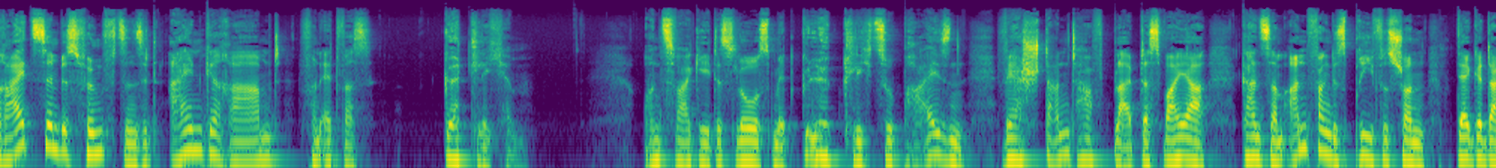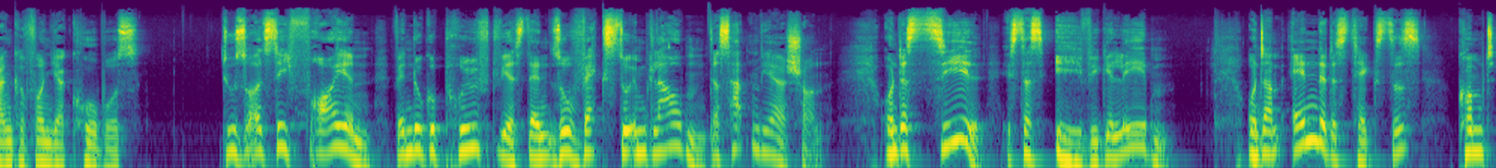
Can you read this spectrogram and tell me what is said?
13 bis 15 sind eingerahmt von etwas Göttlichem. Und zwar geht es los mit glücklich zu preisen, wer standhaft bleibt. Das war ja ganz am Anfang des Briefes schon der Gedanke von Jakobus. Du sollst dich freuen, wenn du geprüft wirst, denn so wächst du im Glauben. Das hatten wir ja schon. Und das Ziel ist das ewige Leben. Und am Ende des Textes kommt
